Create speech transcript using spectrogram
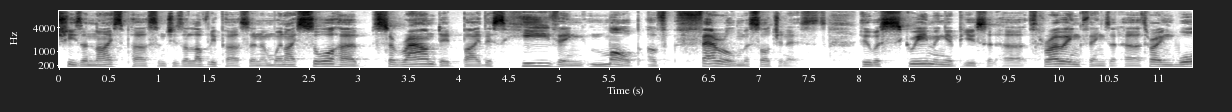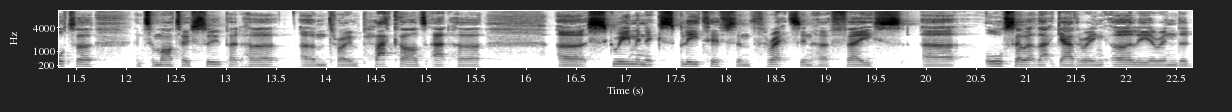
she's a nice person. She's a lovely person. And when I saw her surrounded by this heaving mob of feral misogynists who were screaming abuse at her, throwing things at her, throwing water and tomato soup at her, um, throwing placards at her, uh, screaming expletives and threats in her face. Uh, also at that gathering earlier in the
